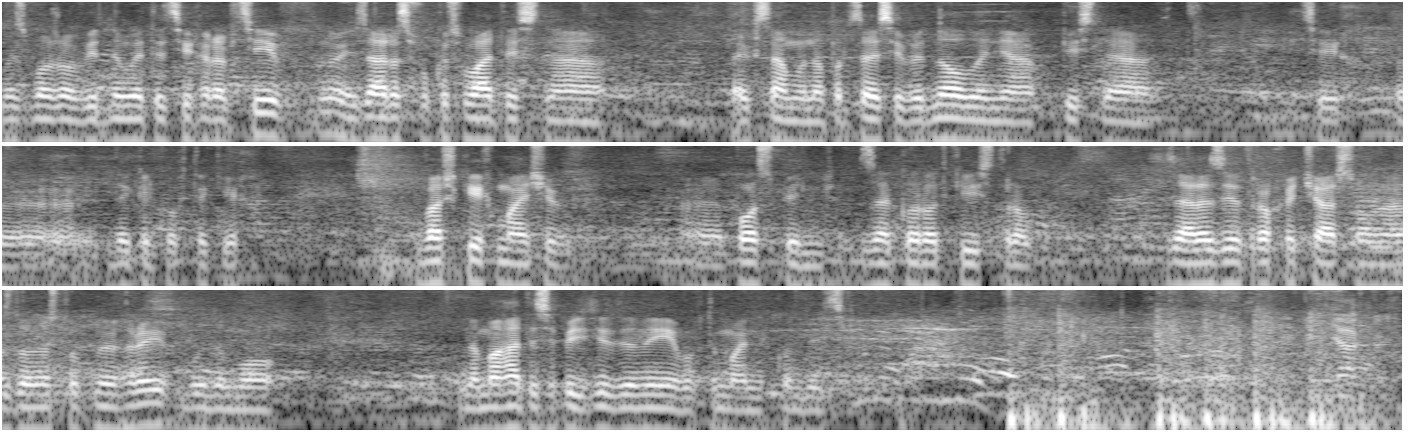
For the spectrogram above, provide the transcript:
ми зможемо відновити цих гравців. Ну і зараз фокусуватись на так само на процесі відновлення після цих е, декількох таких важких матчів е, поспіль за короткий строк. Зараз є трохи часу у нас до наступної гри. Будемо намагатися підійти до неї в оптимальних кондиціях. Разом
